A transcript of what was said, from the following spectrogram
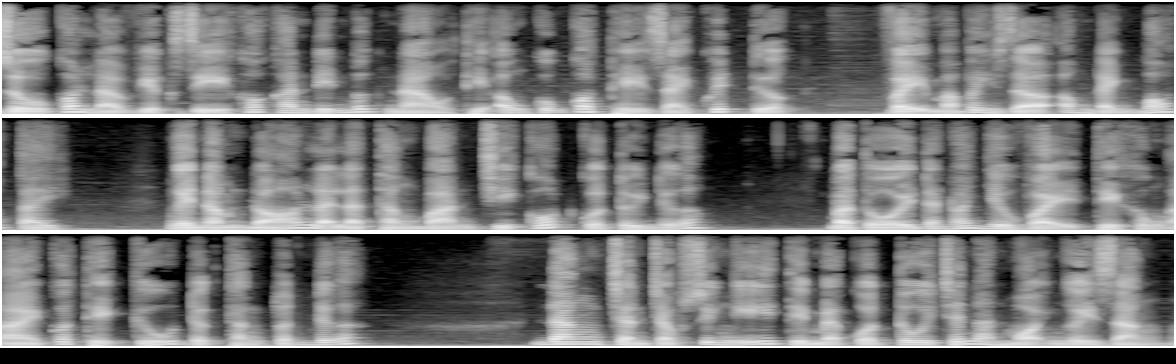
Dù có là việc gì khó khăn đến mức nào thì ông cũng có thể giải quyết được. Vậy mà bây giờ ông đành bó tay. Người nằm đó lại là thằng bạn trí cốt của tôi nữa. Bà tôi đã nói như vậy thì không ai có thể cứu được thằng Tuấn nữa. Đang trần trọc suy nghĩ thì mẹ của tôi chấn an mọi người rằng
